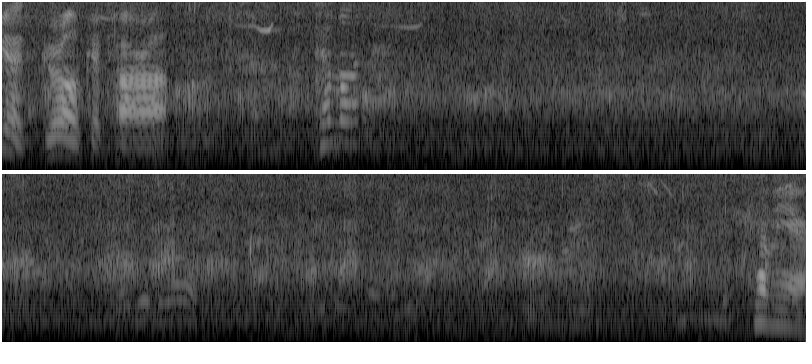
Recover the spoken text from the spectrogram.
Good girl, Katara. Come on. Come here.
